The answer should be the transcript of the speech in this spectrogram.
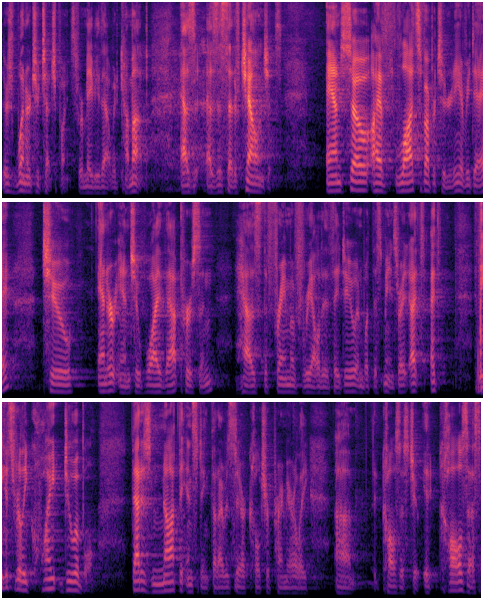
there's one or two touch points where maybe that would come up as, as a set of challenges. And so I have lots of opportunity every day to enter into why that person has the frame of reality that they do and what this means, right? I, I, I think it's really quite doable. That is not the instinct that I would say our culture primarily um, calls us to. It calls us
